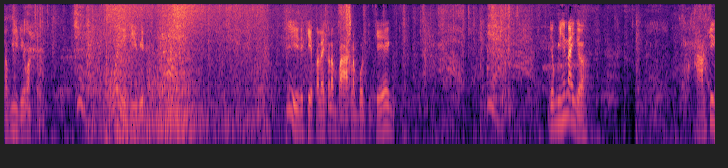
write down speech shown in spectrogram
ทำบี้เยอะว่ะ โอ้ยชีวิตนี่จะเก็บอะไรก็ลำบากลำบนจริงๆยังมีให้ในเหรอ ถามจริง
